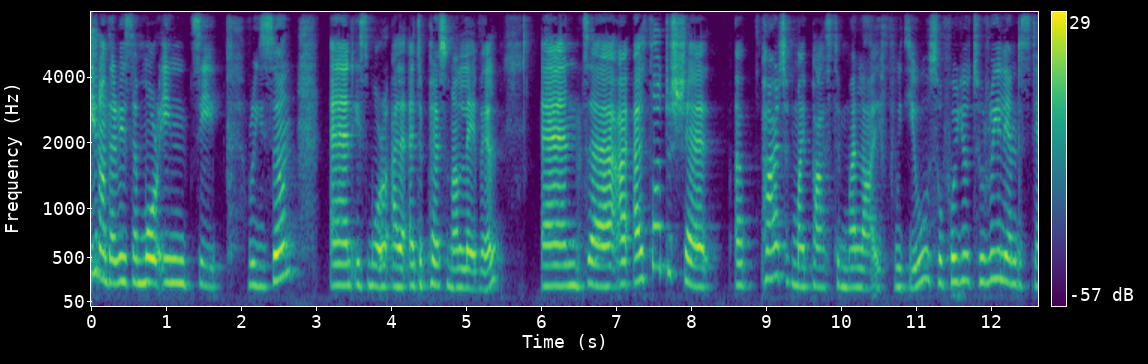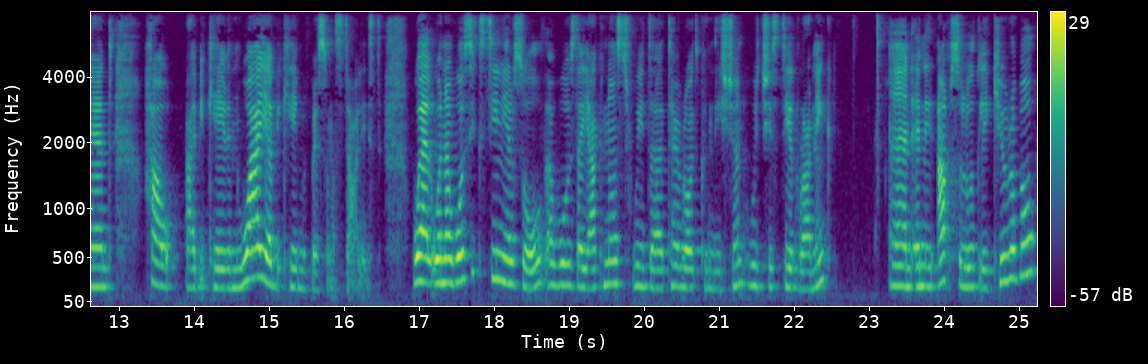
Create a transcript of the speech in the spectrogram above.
you know, there is a more in deep reason, and it's more at a personal level. And uh, I, I thought to share a part of my past in my life with you. So for you to really understand how I became and why I became a personal stylist. Well, when I was 16 years old, I was diagnosed with a thyroid condition, which is still running and, and it absolutely curable.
